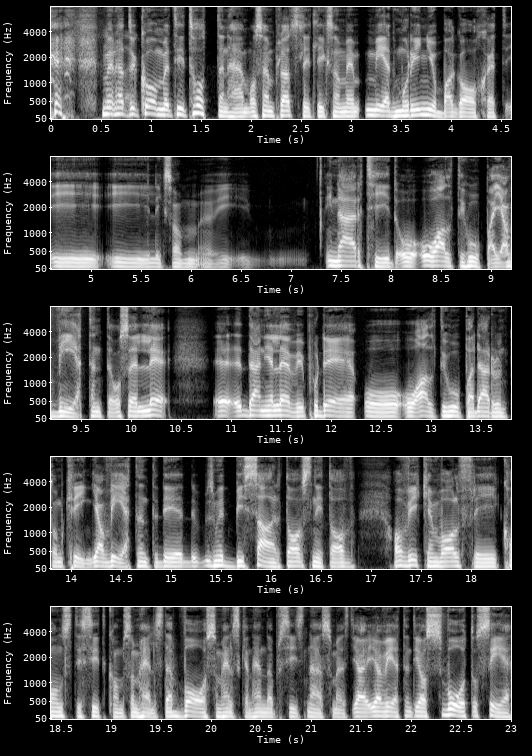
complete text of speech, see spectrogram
men att du kommer till Tottenham och sen plötsligt liksom med, med Mourinho-bagaget i, i, liksom, i, i närtid och, och alltihopa. Jag vet inte. Och så Le, Daniel Levy på det och, och alltihopa där runt omkring. Jag vet inte. Det är, som ett bisarrt avsnitt av, av vilken valfri konstig sitcom som helst, där vad som helst kan hända precis när som helst. Jag, jag vet inte. Jag har svårt att se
